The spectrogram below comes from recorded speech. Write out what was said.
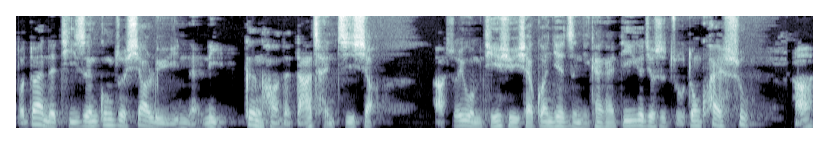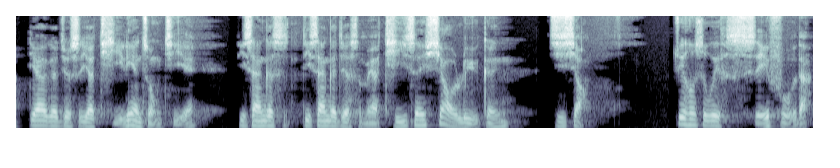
不断的提升工作效率与能力，更好的达成绩效。啊，所以我们提取一下关键字，你看看，第一个就是主动快速，啊，第二个就是要提炼总结，第三个是第三个叫什么呀？提升效率跟绩效，最后是为谁服务的？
